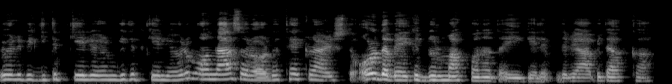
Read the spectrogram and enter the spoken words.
böyle bir gidip geliyorum, gidip geliyorum. Ondan sonra orada tekrar işte orada belki durmak bana da iyi gelebilir. Ya bir dakika.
